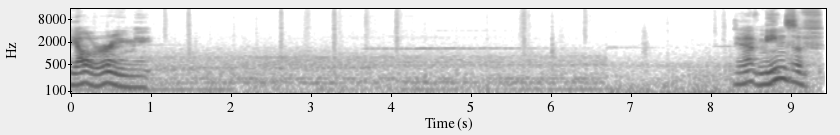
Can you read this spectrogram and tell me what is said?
Y'all worrying me. Do you have means of.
